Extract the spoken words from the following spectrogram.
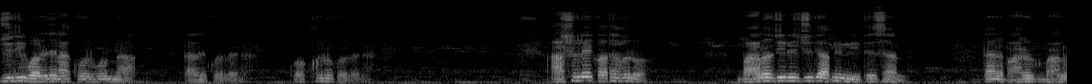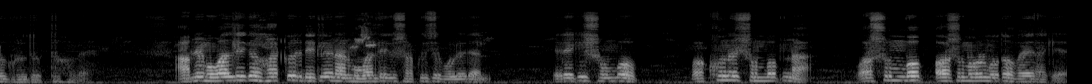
যদি বলে যে না করব না, তাহলে করবে না। কখনো করবে না। আসলে কথা হলো, ভালো জিনিস যদি আপনি নিতে চান তাহলে ভালো ভালো গুরু ধরতে হবে। আপনি মোবাইল থেকে হট করে দেখলেন আর মোবাইল থেকে সব কিছু বলে দেন। এটা কি সম্ভব? কখনো সম্ভব না। অসম্ভব, অসম্ভবের মতো হয়ে থাকে।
